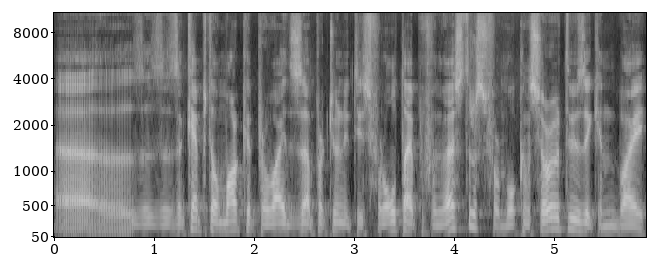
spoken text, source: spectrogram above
uh, the, the capital market provides opportunities for all type of investors. For more conservatives they can buy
